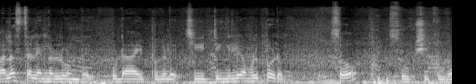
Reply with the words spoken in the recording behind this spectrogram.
പല സ്ഥലങ്ങളിലും ഉണ്ട്. ഉടായ്പകൾ ചീറ്റിങ്ങിൽ നമ്മൾ പെടും. സോ സൂക്ഷിക്കുക.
